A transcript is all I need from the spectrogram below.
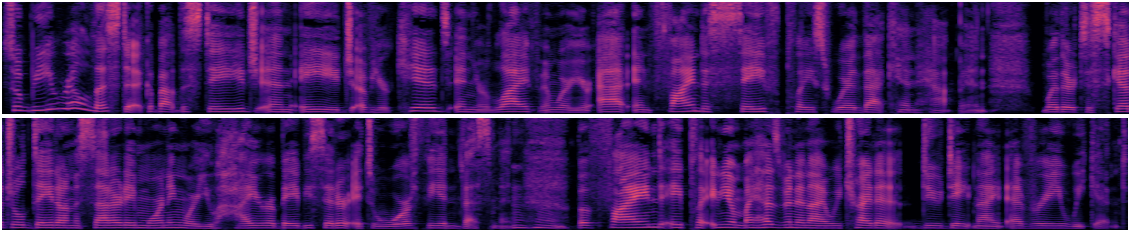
So be realistic about the stage and age of your kids and your life and where you're at, and find a safe place where that can happen. Whether it's a scheduled date on a Saturday morning where you hire a babysitter, it's worth the investment. Mm-hmm. But find a place. You know, my husband and I, we try to do date night every weekend.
